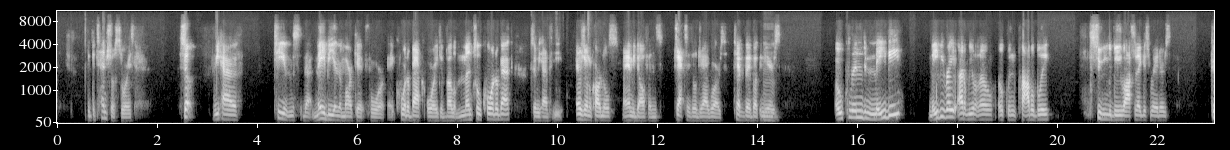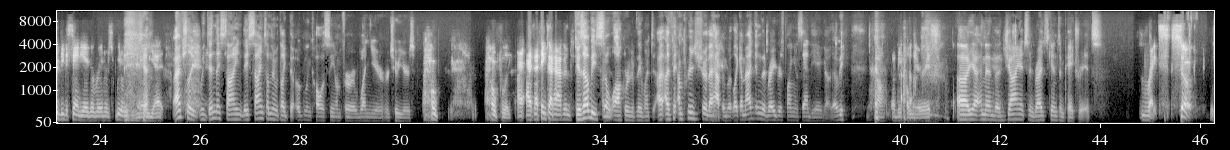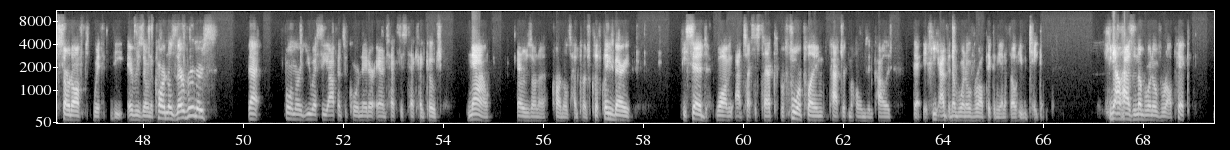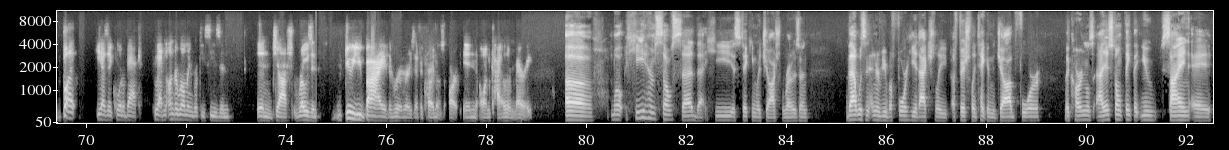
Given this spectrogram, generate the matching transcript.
the potential stories. So we have teams that may be in the market for a quarterback or a developmental quarterback. So we have the Arizona Cardinals, Miami Dolphins, Jacksonville Jaguars, Tampa Bay Buccaneers, Mm-hmm. Oakland, maybe, maybe right. I don't. We don't know. Oakland probably soon to be Las Vegas Raiders. Could be the San Diego Raiders. We don't even know Yeah. yet. Actually, wait, didn't they sign? They signed something with like the Oakland Coliseum for one year or two years. I hope. Hopefully, I I, I think that happened. Because that would be so I'm- awkward if they went to. I, I think I'm pretty sure that happened, but like imagine the Raiders playing in San Diego. That'd be. Oh, that'd be hilarious. Uh, yeah, and then the Giants and Redskins and Patriots. Right. So we'll start off with the Arizona Cardinals. There are rumors that former USC offensive coordinator and Texas Tech head coach, now Arizona Cardinals head coach Cliff Kingsbury, he said while at Texas Tech before playing Patrick Mahomes in college that if he had the number one overall pick in the NFL, he would take him. He now has the number one overall pick, but he has a quarterback who had an underwhelming rookie season in Josh Rosen. Do you buy the rumors that the Cardinals are in on Kyler Murray? Uh, well, he himself said that he is sticking with Josh Rosen. That was an interview before he had actually officially taken the job for the Cardinals. I just don't think that you sign a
